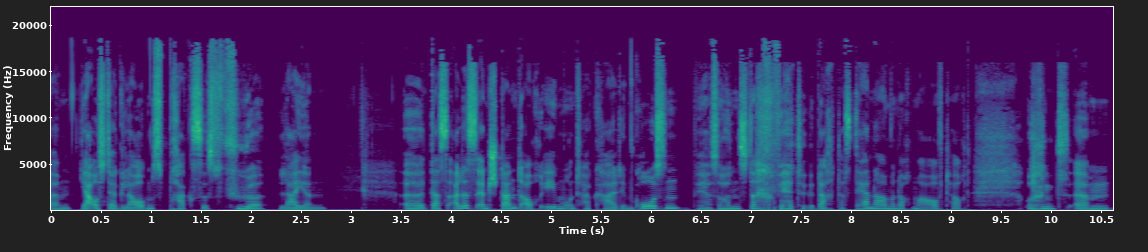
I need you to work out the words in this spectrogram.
ähm, ja aus der Glaubenspraxis für Laien. Äh, das alles entstand auch eben unter Karl dem Großen. Wer sonst? Wer hätte gedacht, dass der Name nochmal auftaucht? Und ähm,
